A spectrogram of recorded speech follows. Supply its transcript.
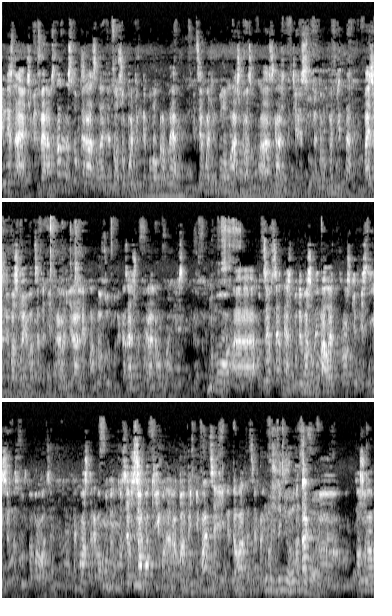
він не знає, чи він мером стане наступний раз, але для того, щоб потім не було проблем, це потім було важко а, через суд і тому подібне, майже неможливо. Це такий треба генеральний план. Ну, суд буде казати, що в генеральному плані. все. Тому це все теж буде важливо, але трошки пізніше в наступному році. Також треба буде тут це в цьому вони підніматися і не давати це приймати. А так, е, то, що вам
